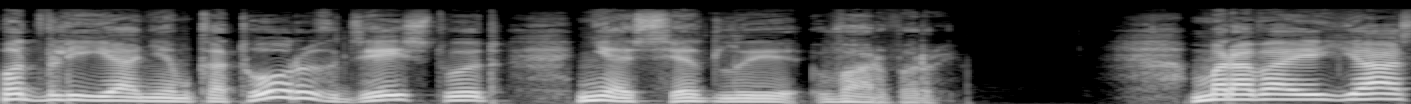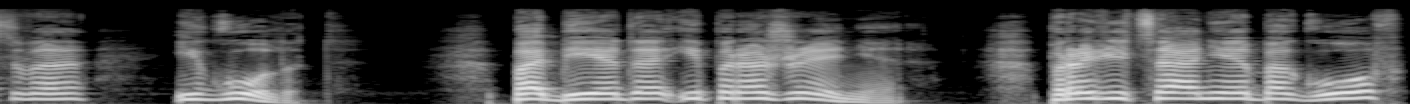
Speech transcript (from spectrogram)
под влиянием которых действуют неоседлые варвары. Моровая язва и голод, победа и поражение, Прорицание богов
